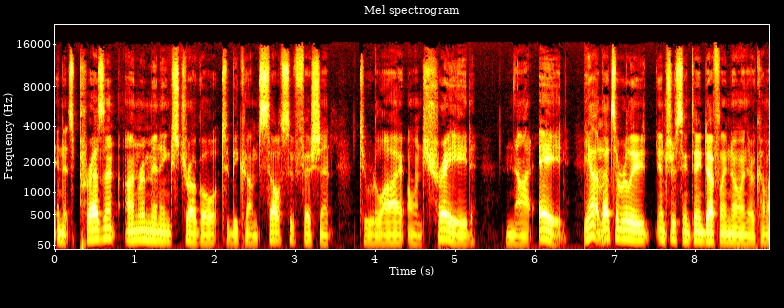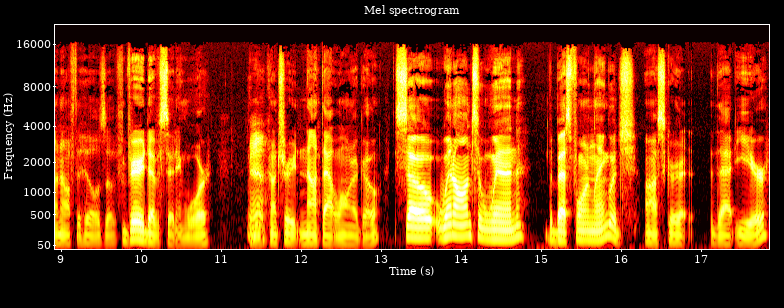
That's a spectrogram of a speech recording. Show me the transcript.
in its present unremitting struggle to become self-sufficient, to rely on trade, not aid." Yeah, Hmm. that's a really interesting thing. Definitely knowing they're coming off the hills of very devastating war in Yeah. the country not that long ago. So went on to win the best foreign language Oscar that year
